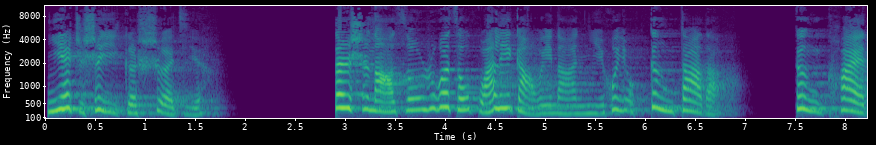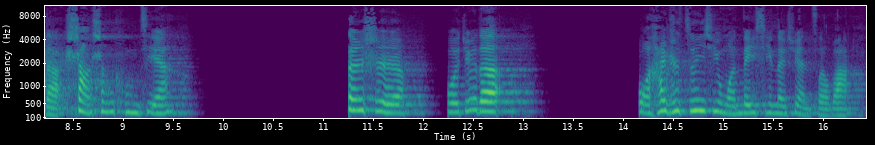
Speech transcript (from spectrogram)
你也只是一个设计。但是呢，走如果走管理岗位呢，你会有更大的、更快的上升空间。但是，我觉得我还是遵循我内心的选择吧。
